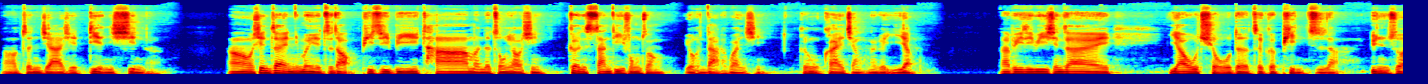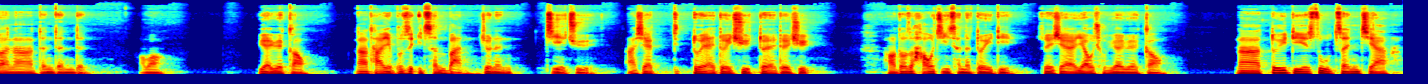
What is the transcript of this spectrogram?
然后增加一些电性啊。然后现在你们也知道，PCB 它们的重要性跟三 D 封装有很大的关系，跟我刚才讲那个一样。那 PCB 现在要求的这个品质啊、运算啊等等等，好不好？越来越高。那它也不是一层板就能解决啊，现在堆来堆去，堆来堆去，好，都是好几层的堆叠，所以现在要求越来越高。那堆叠数增加，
